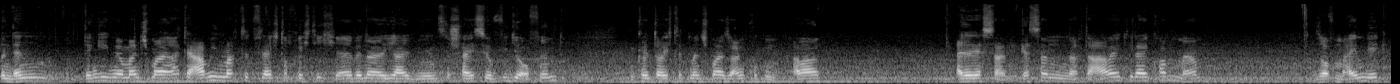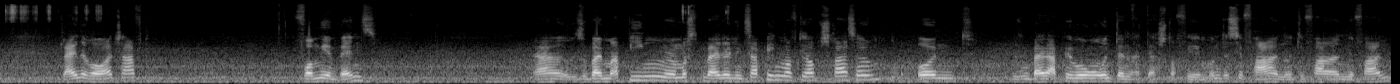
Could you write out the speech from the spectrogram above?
und dann denke ich mir manchmal, ach, der Armin macht das vielleicht doch richtig, äh, wenn er hier den ganzen Scheiß hier auf Video aufnimmt. Dann könnt ihr euch das manchmal so angucken. Aber, also gestern, gestern nach der Arbeit wieder gekommen, ja, so auf dem Heimweg, kleinere Ortschaft, vor mir im Benz. Ja, so beim Abbiegen, wir mussten beide links abbiegen auf die Hauptstraße und wir sind beide abgebogen und dann hat der Stoffheben und ist gefahren und gefahren, gefahren.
